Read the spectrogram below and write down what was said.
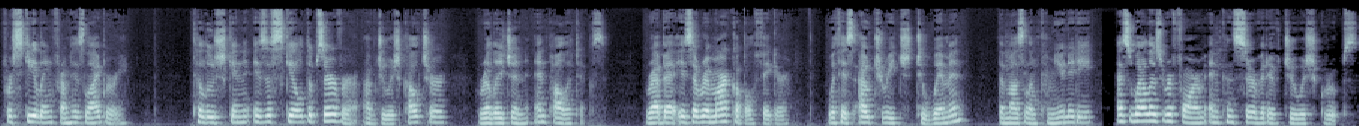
for stealing from his library. Telushkin is a skilled observer of Jewish culture, religion, and politics. Rebbe is a remarkable figure with his outreach to women, the Muslim community, as well as Reform and conservative Jewish groups.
